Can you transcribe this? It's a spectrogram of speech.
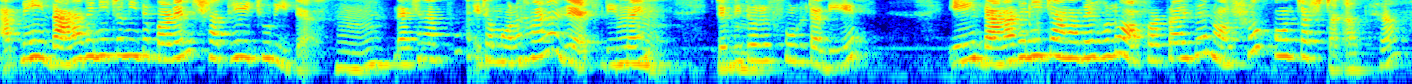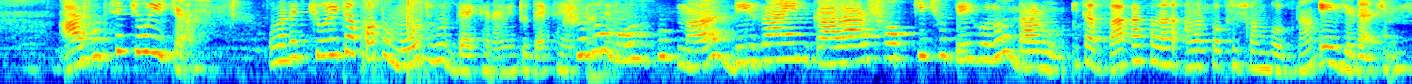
আপনি এই দানা বেনিটা নিতে পারেন সাথে এই চুড়িটা। হুম। দেখেন আপু এটা মনে হয় না যে এক ডিজাইন এটা ভিতরের ফুলটা দিয়ে। এই দানা বেনিটা আমাদের হলো অফার প্রাইসে নশো পঞ্চাশ টাকা। আচ্ছা। আর হচ্ছে চুড়িটা। ওনাদের চুড়িটা কত মজবুত দেখেন আমি একটু দেখাই শুধু মজবুত না ডিজাইন কালার সব কিছুতেই হলো দারুণ। এটা বাঁকা করা আমার পক্ষে সম্ভব না। এই যে দেখেন।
